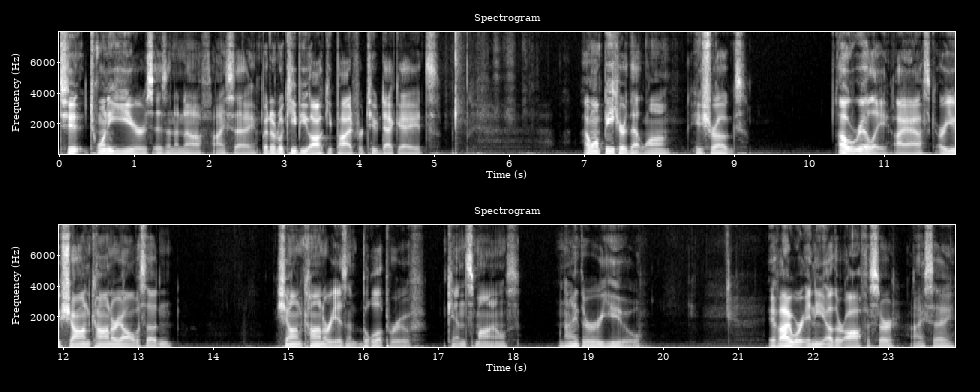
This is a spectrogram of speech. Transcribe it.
20 years isn't enough, I say, but it'll keep you occupied for two decades. I won't be here that long, he shrugs. Oh, really? I ask. Are you Sean Connery all of a sudden? Sean Connery isn't bulletproof, Ken smiles. Neither are you. If I were any other officer, I say,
